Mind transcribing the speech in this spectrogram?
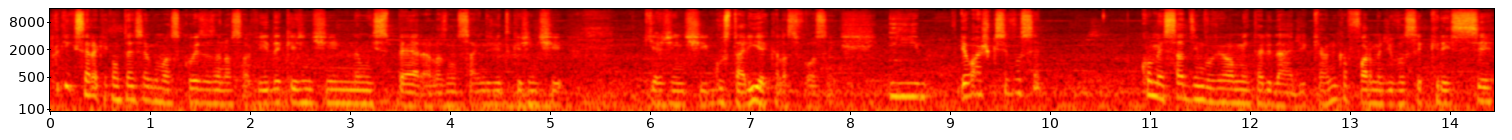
Por que que será que acontecem algumas coisas na nossa vida que a gente não espera, elas não saem do jeito que a gente que a gente gostaria que elas fossem? E eu acho que se você começar a desenvolver uma mentalidade que a única forma de você crescer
